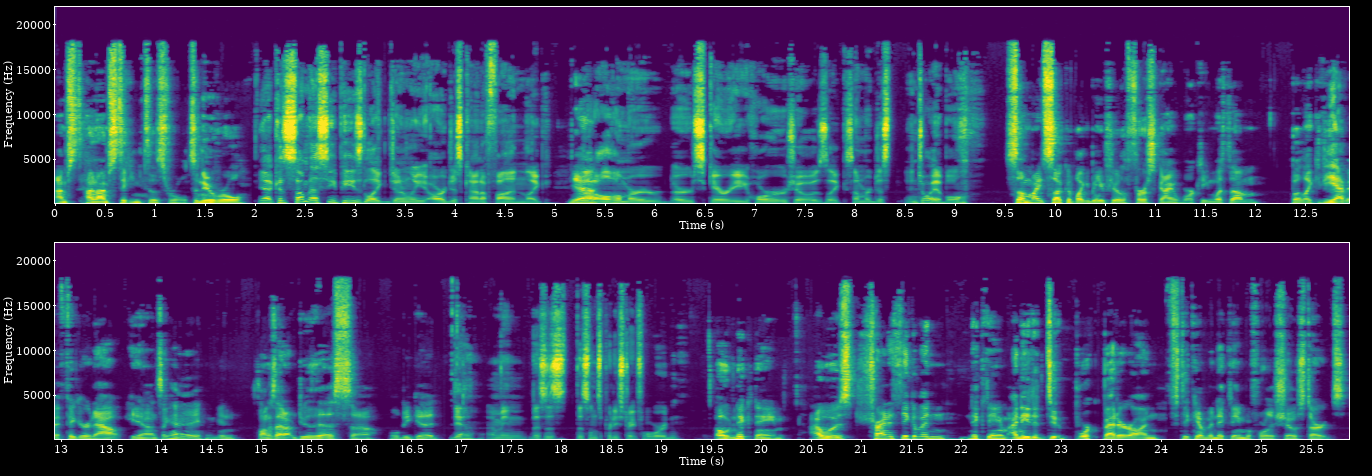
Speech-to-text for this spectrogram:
I'm st- and I'm sticking to this rule. It's a new rule. yeah, because some SCPs like generally are just kind of fun. Like Yeah, not all of them are are scary horror shows. Like some are just enjoyable. some might suck if like maybe if you're the first guy working with them. But like if you have it figured out, you know, it's like hey, we can as long as I don't do this, uh, we'll be good. yeah, I mean this is this one's pretty straightforward. Oh, nickname. I was trying to think of a n- nickname. I need to do, work better on thinking of a nickname before the show starts.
